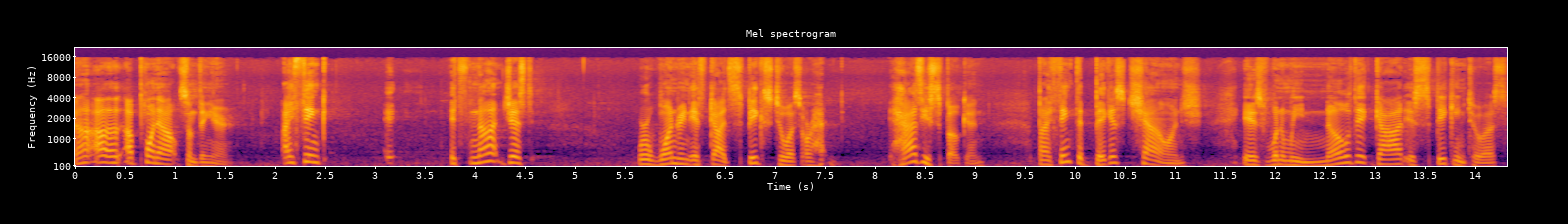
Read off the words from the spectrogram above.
Now, I'll, I'll point out something here. I think it, it's not just we're wondering if God speaks to us or ha- has He spoken, but I think the biggest challenge is when we know that God is speaking to us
